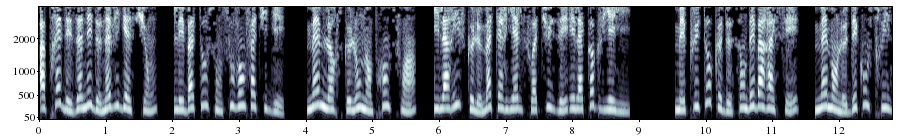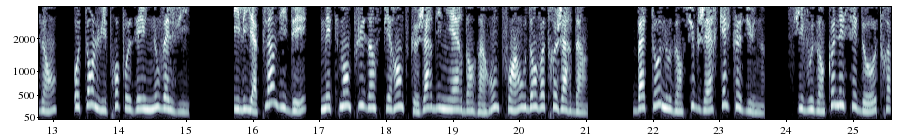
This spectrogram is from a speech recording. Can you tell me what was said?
Après des années de navigation, les bateaux sont souvent fatigués. Même lorsque l'on en prend soin, il arrive que le matériel soit usé et la coque vieillit. Mais plutôt que de s'en débarrasser, même en le déconstruisant, autant lui proposer une nouvelle vie. Il y a plein d'idées, nettement plus inspirantes que jardinières dans un rond-point ou dans votre jardin. Bateau nous en suggère quelques-unes. Si vous en connaissez d'autres,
